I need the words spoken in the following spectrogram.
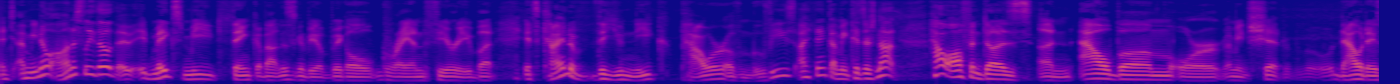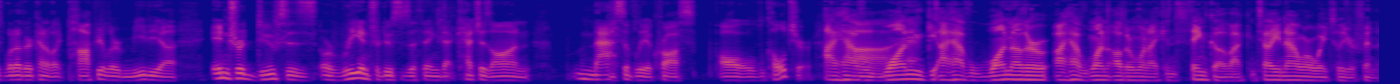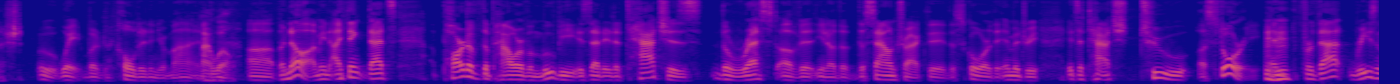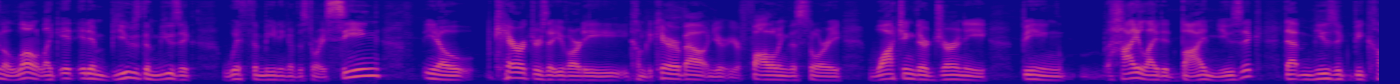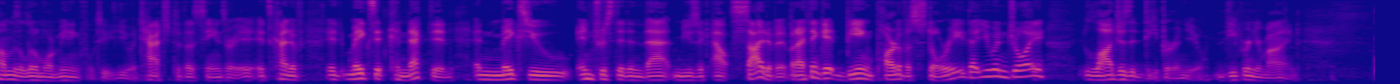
And I mean, no, honestly though, it makes me think about. This is going to be a big old grand theory, but it's kind of the unique power of movies. I think. I mean, because there's not. How often does an album or I mean, shit nowadays? What other kind of like popular media introduces or reintroduces a thing that catches on massively across all culture? I have one. I have one other. I have one other one I can think of. I can tell you now, or wait till you're finished. Ooh, wait, but hold it in your mind. I will. Uh, but no, I mean, I think that's part of the power of a movie is that it attaches the rest of it. You know, the the soundtrack, the the score, the imagery. It's attached to a story, Mm-hmm. and for that reason alone, like it it imbues the music with the meaning of the story. Seeing. You know, characters that you've already come to care about, and you're, you're following the story, watching their journey being highlighted by music, that music becomes a little more meaningful to you. attached to those scenes, or it, it's kind of it makes it connected and makes you interested in that music outside of it. But I think it being part of a story that you enjoy lodges it deeper in you, deeper in your mind.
